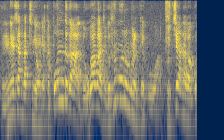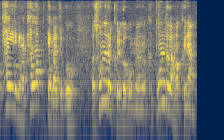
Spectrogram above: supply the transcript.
국내산 같은 경우는 약간 본드가 녹아가지고 흐물흐물 되고 굳지 않아갖고 타일이 그냥 탈락돼가지고 손으로 긁어보면 그 본드가 막 그냥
